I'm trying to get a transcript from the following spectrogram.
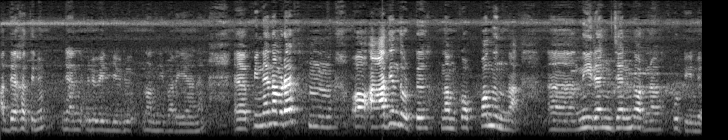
അദ്ദേഹത്തിനും ഞാൻ ഒരു വലിയൊരു നന്ദി പറയാണ്. പിന്നെ നമ്മുടെ ആദ്യം തൊട്ട് നമുക്കൊപ്പം നിന്ന നിരഞ്ജൻ എന്ന് പറഞ്ഞ കുട്ടീന്റെ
